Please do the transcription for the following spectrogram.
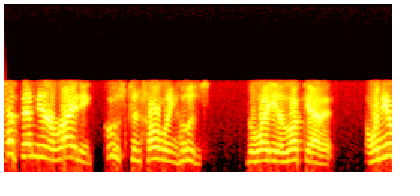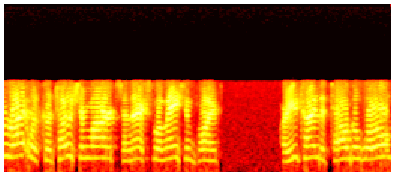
put them in a writing, who's controlling who's the way you look at it? And when you write with quotation marks and exclamation points, are you trying to tell the world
